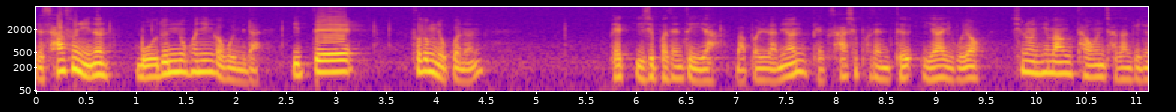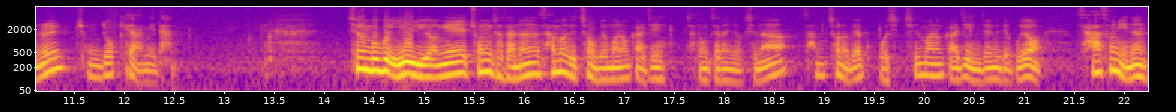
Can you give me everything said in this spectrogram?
4순위는 모든 혼인가구입니다. 이때 소득 요건은 120% 이하, 맞벌이라면 140% 이하이고요. 신혼희망타운 자산 기준을 충족해야 합니다. 신혼부부 1유형의 총 자산은 3억 2,500만 원까지, 자동차는 역시나 3,557만 원까지 인정이 되고요. 4순위는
